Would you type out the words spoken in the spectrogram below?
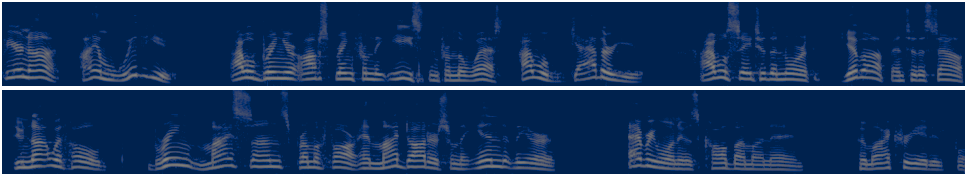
Fear not, I am with you. I will bring your offspring from the east and from the west. I will gather you. I will say to the north, Give up, and to the south, Do not withhold. Bring my sons from afar and my daughters from the end of the earth, everyone who is called by my name, whom I created for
